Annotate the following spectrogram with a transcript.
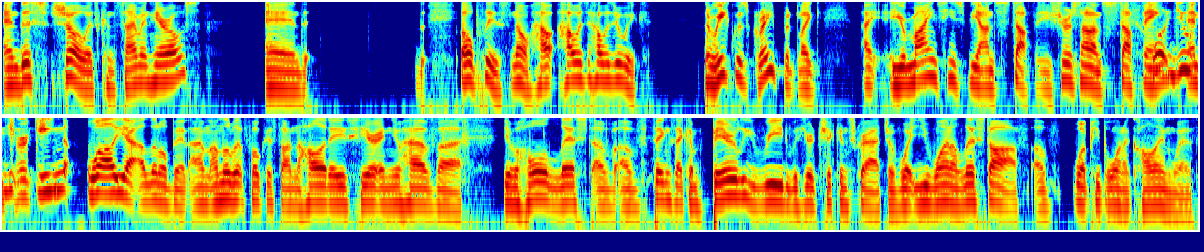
And this show is Consignment Heroes. And oh, please, no. How, how, was, how was your week? The week was great, but like I, your mind seems to be on stuff. Are you sure it's not on stuffing well, you, and you, turkey? No, well, yeah, a little bit. I'm, I'm a little bit focused on the holidays here, and you have uh, you have a whole list of, of things I can barely read with your chicken scratch of what you want to list off of what people want to call in with.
